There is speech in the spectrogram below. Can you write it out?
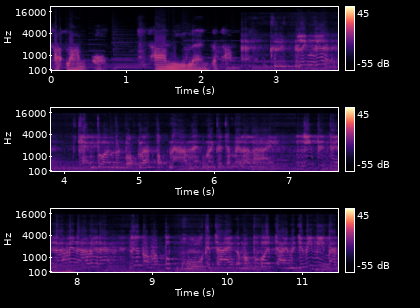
ชะล้างออก ถ้ามีแรงกระทำอะคือริ่มเลือดแข็งตัวบนบกแล้วตกน้ำเนี่ยมันก็จะไม่ละลาย ยิ่งเป็นเป็นน้ำไม่น้ำเลยนะเลือดออกมาปุ๊บโหกระจายออกมาปุ๊บกระจายมันจะไม่มีมัน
